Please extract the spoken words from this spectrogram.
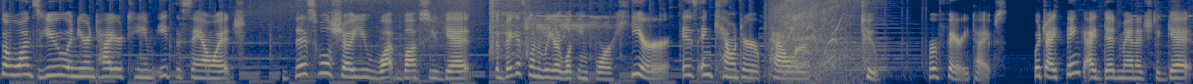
So once you and your entire team eat the sandwich, this will show you what buffs you get. The biggest one we are looking for here is Encounter Power 2 for fairy types, which I think I did manage to get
